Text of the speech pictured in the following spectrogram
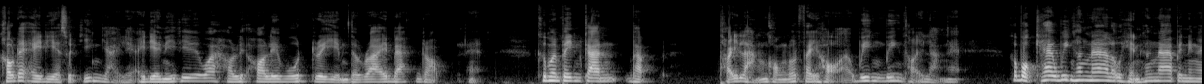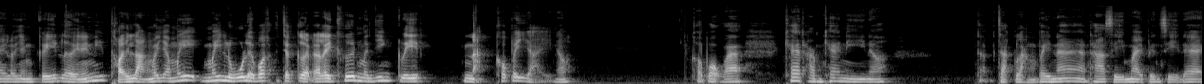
เขาได้ไอเดียสุดยิ่งใหญ่เลยไอเดียนี้ที่เรียกว่า Hollywood Dream the right backdrop นะคือมันเป็นการแบบถอยหลังของรถไฟเหาะวิ่งวิ่งถอยหลังอะเขาบอกแค่วิ่งข้างหน้าเราเห็นข้างหน้าเป็นยังไงเรายังกรี๊ดเลยนี่ถอยหลังเรายังไม่ไม่รู้เลยว่าจะเกิดอะไรขึ้นมันยิ่งกรี๊ดหนักเข้าไปใหญ่เนาะ เขาบอกว่าแค่ทำแค่นี้เนาะจากหลังไปหน้าทาสีใหม่เป็นสีแดง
